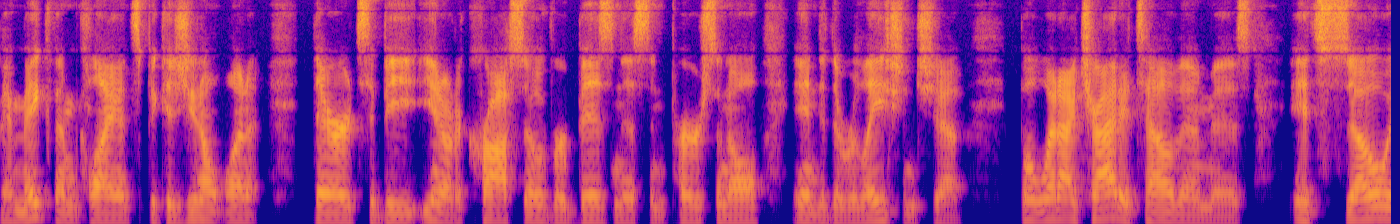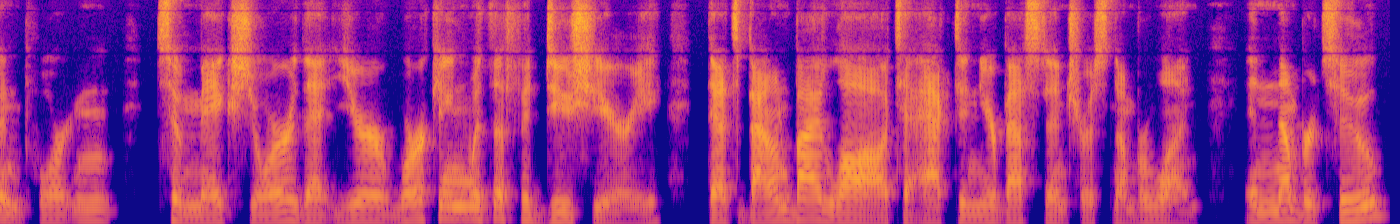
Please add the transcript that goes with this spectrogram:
to make them clients because you don't want there to be you know to cross over business and personal into the relationship. But what I try to tell them is it's so important to make sure that you're working with a fiduciary that's bound by law to act in your best interest, number one. And number two,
